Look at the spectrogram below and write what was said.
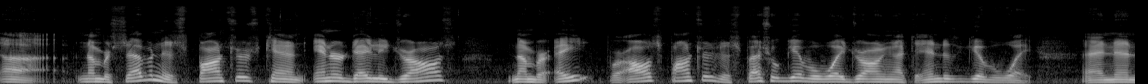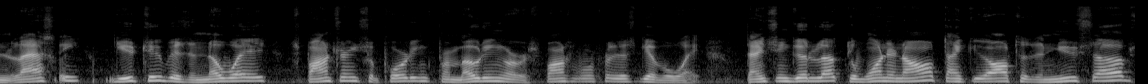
Uh, number seven is sponsors can enter daily draws. Number eight, for all sponsors, a special giveaway drawing at the end of the giveaway. And then lastly, YouTube is in no way sponsoring, supporting, promoting, or responsible for this giveaway. Thanks and good luck to one and all. Thank you all to the new subs.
